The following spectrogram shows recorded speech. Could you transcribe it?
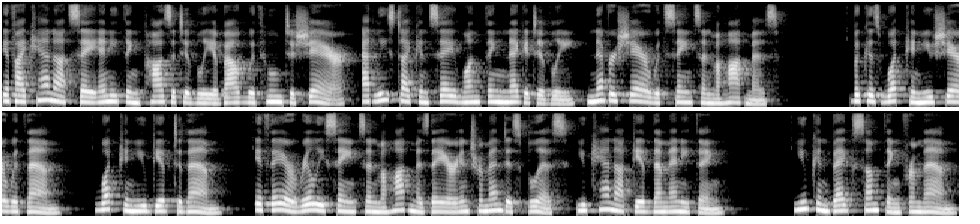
If I cannot say anything positively about with whom to share, at least I can say one thing negatively never share with saints and Mahatmas. Because what can you share with them? What can you give to them? If they are really saints and Mahatmas, they are in tremendous bliss, you cannot give them anything. You can beg something from them.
